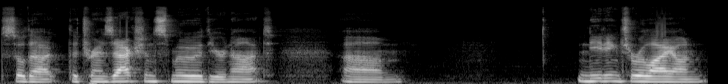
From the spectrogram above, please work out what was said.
so that the transaction's smooth. You're not um, needing to rely on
